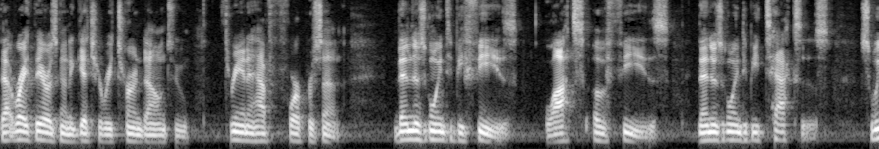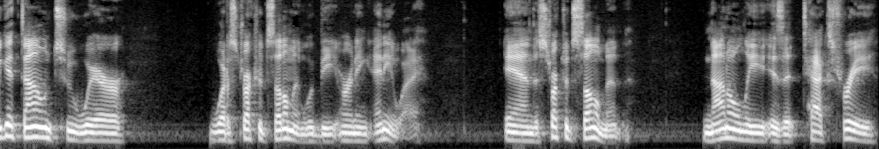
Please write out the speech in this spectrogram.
That right there is going to get your return down to three and a half, four percent. Then there's going to be fees, lots of fees. Then there's going to be taxes. So we get down to where what a structured settlement would be earning anyway. And the structured settlement, not only is it tax free,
